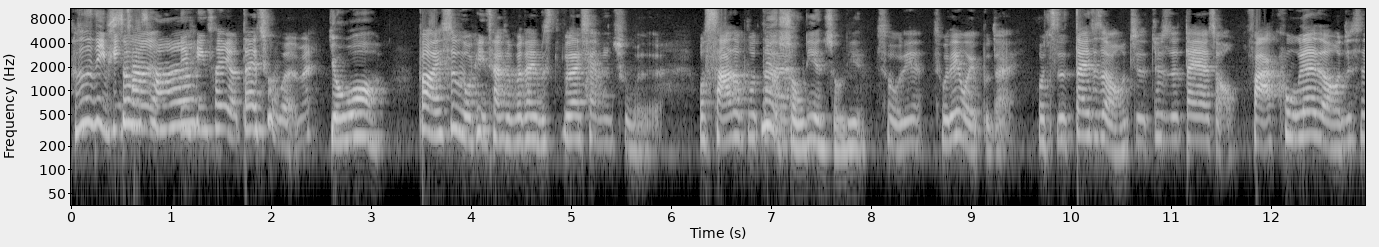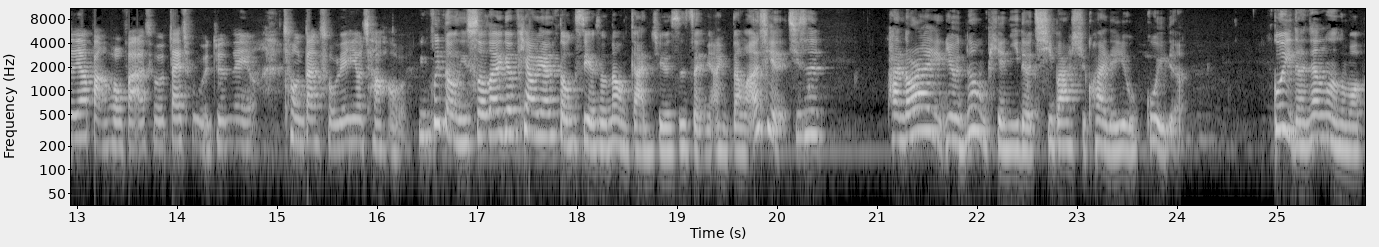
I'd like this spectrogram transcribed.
可是你平常你平常有带出门吗？有哦，不好意思，我平常是不带不带项链出门的，我啥都不带那个。手链，手链，手链，手链我也不带，我只带这种，就就是带那种发箍那种，就是要绑头发的时候带出门，就那种充当手链又超好了。你不懂，你收到一个漂亮东西的时候，那种感觉是怎样，你知道吗？而且其实潘多拉有那种便宜的七八十块的，也有贵的。贵的像那种什么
